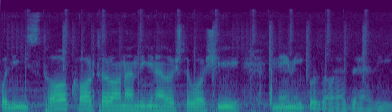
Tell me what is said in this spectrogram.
پلیس تا کارت رانندگی نداشته باشی نمی‌گذارد بروی.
